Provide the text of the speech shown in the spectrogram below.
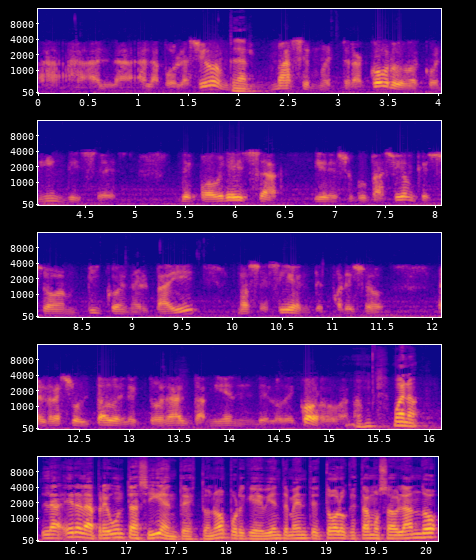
a, la, población, más en nuestra Córdoba, con índices de pobreza y de desocupación que son pico en el país, no se siente. Por eso el resultado electoral también de lo de Córdoba. Bueno, la, era la pregunta siguiente esto, ¿no? Porque evidentemente todo lo que estamos hablando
